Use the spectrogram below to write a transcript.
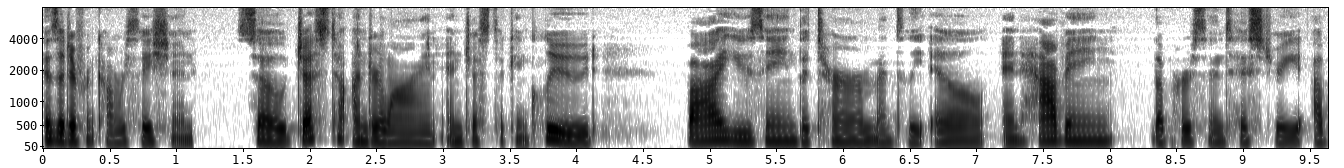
is a different conversation. So, just to underline and just to conclude, by using the term mentally ill and having the person's history of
